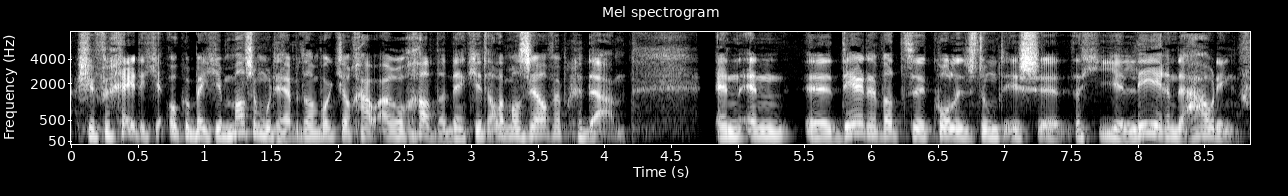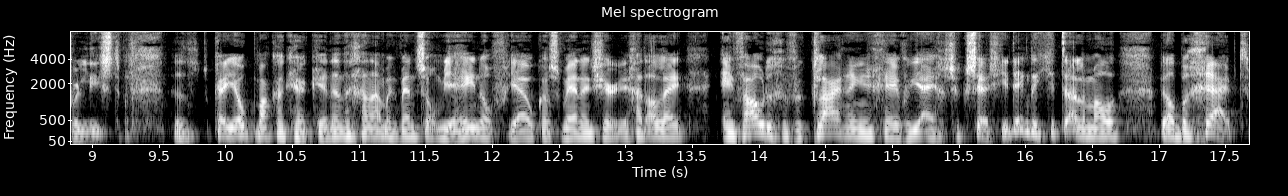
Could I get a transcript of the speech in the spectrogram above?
als je vergeet dat je ook een beetje mazzel moet hebben, dan word je al gauw arrogant. Dan denk je het allemaal zelf hebt gedaan. En, en uh, derde wat uh, Collins noemt is uh, dat je je lerende houding verliest. Dat kan je ook makkelijk herkennen. Dan gaan namelijk mensen om je heen of jij als manager. Je gaat allerlei eenvoudige verklaringen geven voor je eigen succes. Je denkt dat je het allemaal wel begrijpt.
